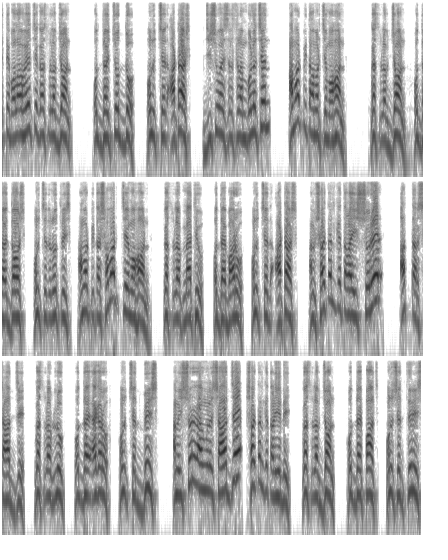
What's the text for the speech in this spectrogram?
এতে বলা হয়েছে গসপেল অফ জন অধ্যায় চোদ্দ, অনুচ্ছেদ আঠাশ, যিশু ইসলাম বলেছেন, আমার পিতা আমার চেয়ে মহান গসপেল অফ জন অধ্যায় দশ, অনুচ্ছেদ উনত্রিশ। আমার পিতা সবার চেয়ে মহান। গসপেল অফ ম্যাথিউ অধ্যায় বারো, অনুচ্ছেদ আঠাশ। আমি শয়তানকে তাড়াই ঈশ্বরের আত্মার সাহায্যে। গসপেল অফ লুক অধ্যায় এগারো, অনুচ্ছেদ বিশ। আমি ঈশ্বরের আঙুলের সাহায্যে শয়তানকে তাড়িয়ে দিই। গসপেল অফ জন অধ্যায় পাঁচ, অনুচ্ছেদ তিরিশ।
